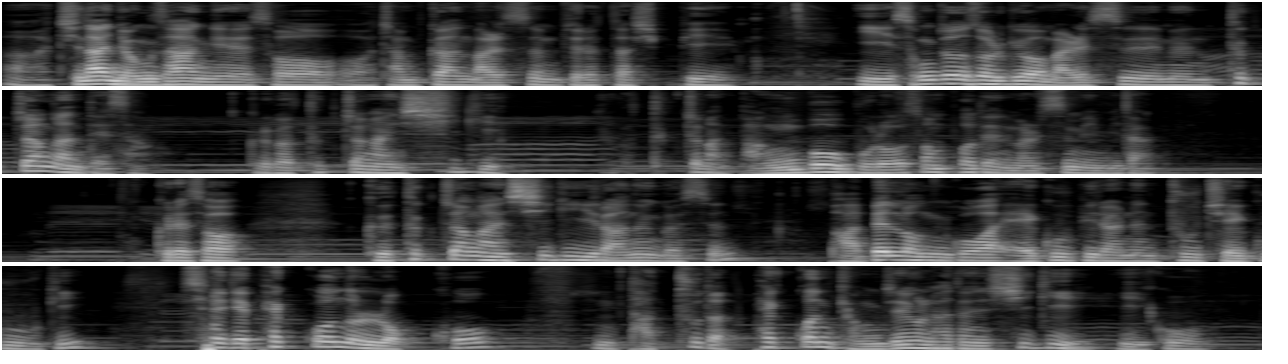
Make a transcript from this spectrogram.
아, 지난 영상에서 어, 잠깐 말씀드렸다시피 이 성전설교 말씀은 특정한 대상 그리고 특정한 시기 그리고 특정한 방법으로 선포된 말씀입니다. 그래서 그 특정한 시기라는 것은 바벨론과 애굽이라는 두 제국이 세계 패권을 놓고 음, 다투던 패권 경쟁을 하던 시기이고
